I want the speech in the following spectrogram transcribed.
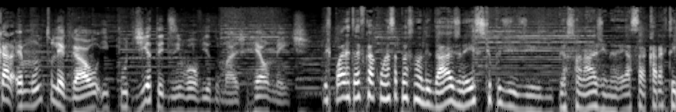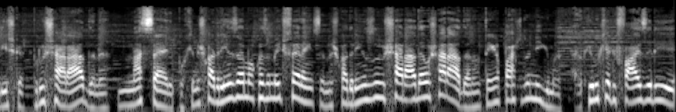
Cara, é muito legal e podia ter desenvolvido mais, realmente. Eles podem até ficar com essa personalidade, né? Esse tipo de, de, de, personagem, né? Essa característica pro charada, né? Na série. Porque nos quadrinhos é uma coisa meio diferente. Né? Nos quadrinhos o charada é o charada, não tem a parte do enigma. Aquilo que ele faz, ele,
